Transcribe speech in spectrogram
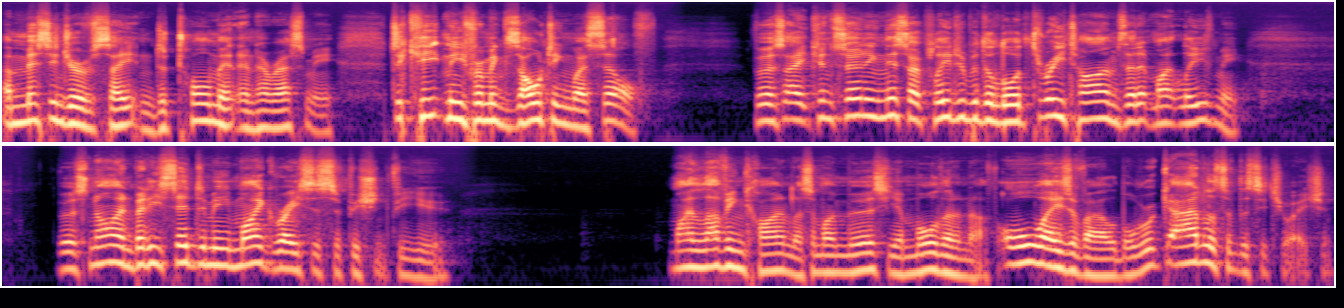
a messenger of Satan to torment and harass me, to keep me from exalting myself. Verse 8 Concerning this, I pleaded with the Lord three times that it might leave me. Verse 9 But he said to me, My grace is sufficient for you. My loving kindness and my mercy are more than enough, always available, regardless of the situation.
